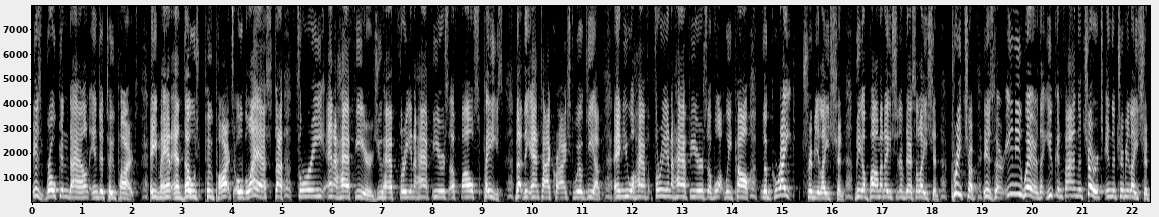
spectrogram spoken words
is broken down into two parts. Amen. And those two parts will last uh, three and a half years. You have three and a half years of false peace that the Antichrist will give. And you will have three and a half years of what we call the great tribulation, the abomination of desolation. Preacher, is there anywhere that you can find the church in the tribulation?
